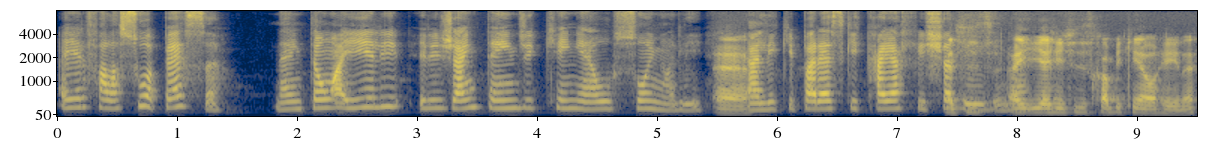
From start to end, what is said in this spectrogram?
Aí ele fala, a sua peça? Né? Então aí ele, ele já entende quem é o sonho ali. É. Ali que parece que cai a ficha a dele. Gente, né? E a gente descobre quem é o rei, né?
